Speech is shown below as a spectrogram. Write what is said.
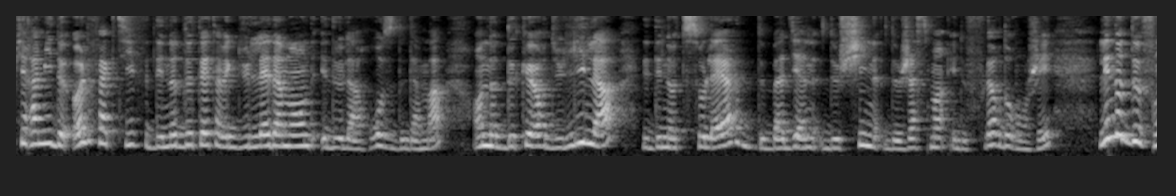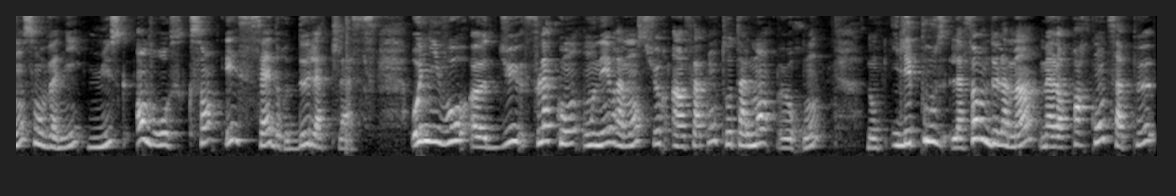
pyramide olfactif des notes de tête avec du lait d'amande et de la rose de dama, en notes de cœur du lilas, des notes solaires, de badiane, de chine, de jasmin et de fleurs d'oranger. Les notes de fond sont vanille, musc, ambroxan et cèdre de l'Atlas. Au niveau euh, du flacon, on est vraiment sur un flacon totalement euh, rond. Donc il épouse la forme de la main, mais alors par contre ça peut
